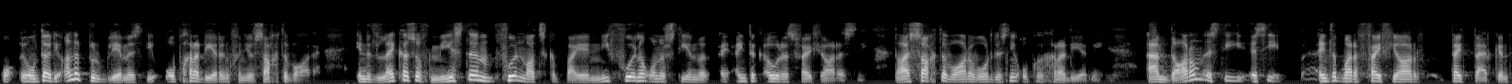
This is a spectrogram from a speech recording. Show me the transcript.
onthou die ander probleem is die opgradering van jou sagte ware. En dit lyk asof meeste foonmaatskappye nie fone ondersteun wat e-, eintlik ouer as 5 jaar is nie. Daai sagte ware word dus nie opgegradeer nie. Ehm um, daarom is die is die eintlik maar 'n 5 jaar tydperk en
